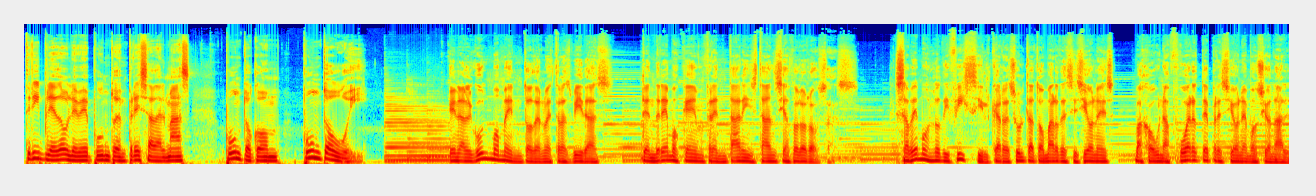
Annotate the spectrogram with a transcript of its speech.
www.empresadalmas.com.uy. En algún momento de nuestras vidas tendremos que enfrentar instancias dolorosas. Sabemos lo difícil que resulta tomar decisiones bajo una fuerte presión emocional.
